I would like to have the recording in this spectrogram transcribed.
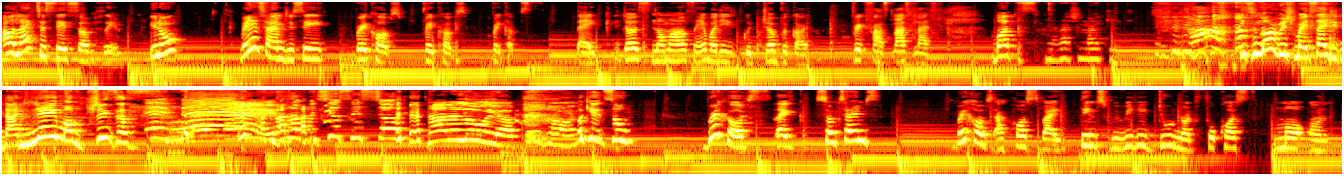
I would like to say something. You know, many times you say breakups, breakups, breakups. Like just normal thing. Everybody could job break breakfast last last. But The national cake. Ah! it will not reach my side in the name of Jesus. Amen. I'm with you, sister. Hallelujah. Okay, so breakups, like sometimes breakups are caused by things we really do not focus more on,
